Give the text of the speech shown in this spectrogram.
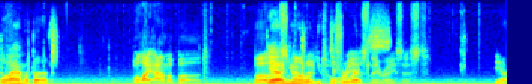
Well, I am a bird. Well, I am a bird. Birds Yeah, and you're- are you're notoriously racist. Yeah.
